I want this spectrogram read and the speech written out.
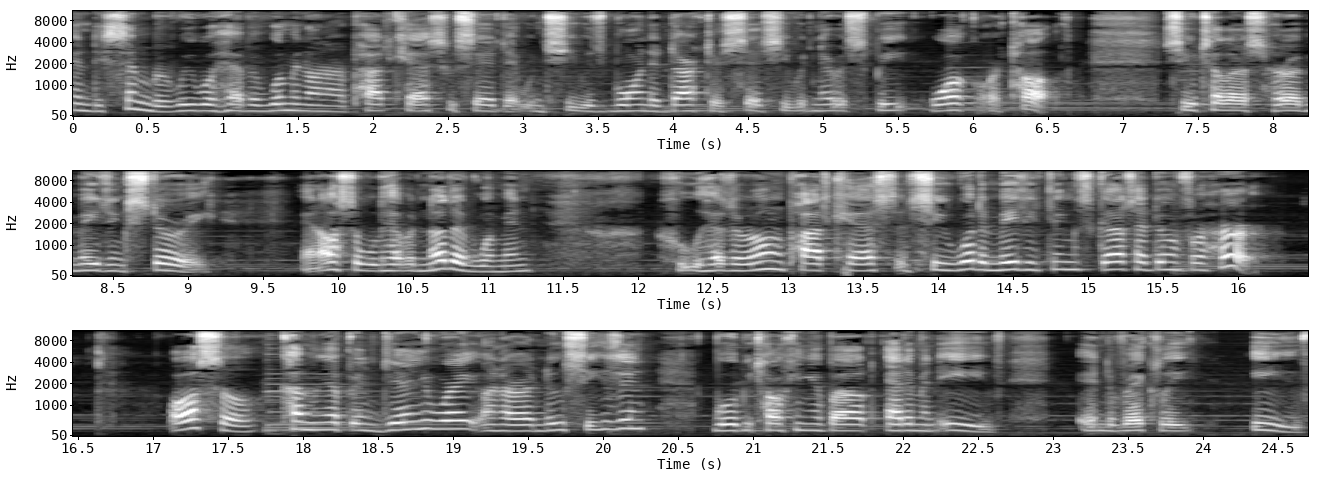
in December, we will have a woman on our podcast who said that when she was born, the doctor said she would never speak, walk, or talk. She will tell us her amazing story. And also, we'll have another woman who has her own podcast and see what amazing things God's are doing for her. Also, coming up in January on our new season, we'll be talking about Adam and Eve, indirectly Eve,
